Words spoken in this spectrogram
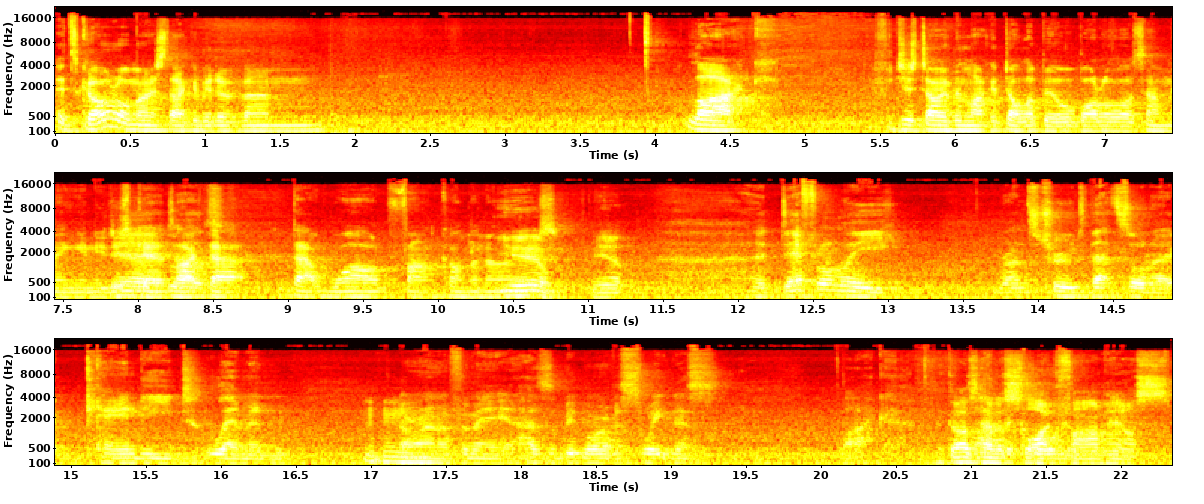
It's got almost like a bit of um, like if you just open like a dollar bill bottle or something, and you just Yeah, get like that that wild funk on the nose. yeah. Yeah. It definitely runs true to that sort of candied lemon Mhm. aroma for me. It has a bit more of a sweetness, like It does have a slight corn. farmhouse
